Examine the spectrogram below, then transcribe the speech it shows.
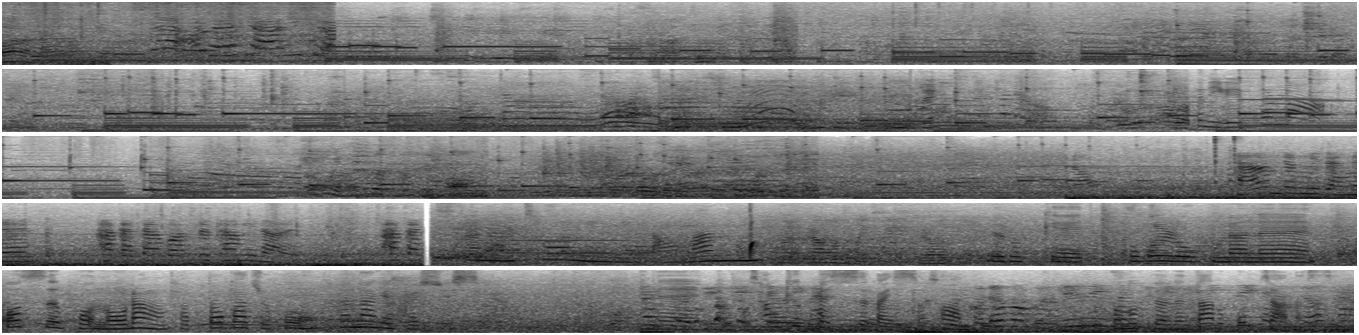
근 구글로 보면은 버스 번호랑 다 떠가지고 편하게 갈 수 있어요. 네, 상큐 패스가 있어서 번호표는 따로 뽑지 않았어요.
